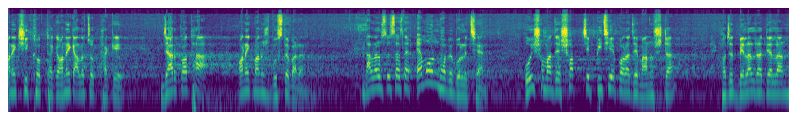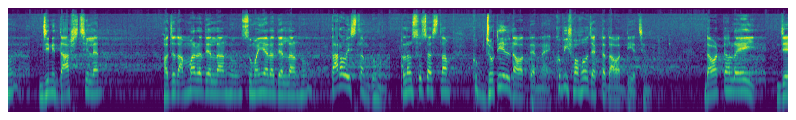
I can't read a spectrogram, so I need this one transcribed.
অনেক শিক্ষক থাকে, অনেক আলোচক থাকে যার কথা অনেক মানুষ বুঝতে পারে না। আল্লাহ রসুল আসলাম এমনভাবে বলেছেন, ওই সমাজে সবচেয়ে পিছিয়ে পড়া যে মানুষটা হজরত বেলাল রাদি আল্লাহু যিনি দাস ছিলেন হজরত আম্মার রাদি আল্লাহু সুমাইয়া রাদি আল্লাহু তারাও ইসলাম গ্রহণ। আল্লাহ রসুল আসলাম খুব জটিল দাওয়াত দেন নাই, খুবই সহজ একটা দাওয়াত দিয়েছেন। দাওয়াতটা হলো এই যে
